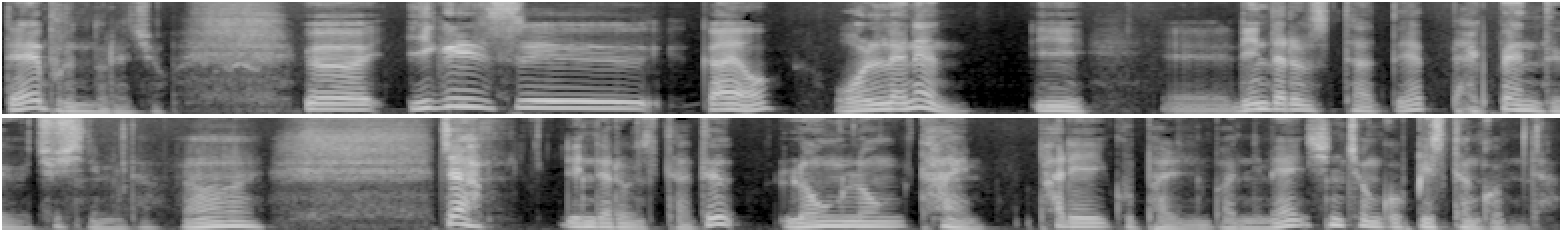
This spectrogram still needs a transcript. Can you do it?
때 부른 노래죠. 그, 이글스가요, 원래는 이 예, 린다 론스태드의 백밴드 출신입니다. 어. 자, 린다 론스태드 Long Long Time 8298번님의 신청곡 비슷한 겁니다.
